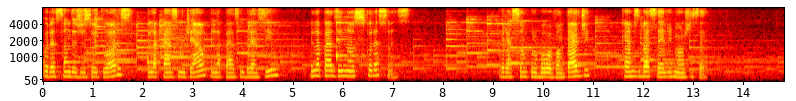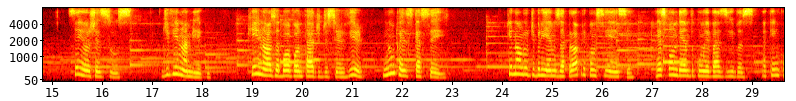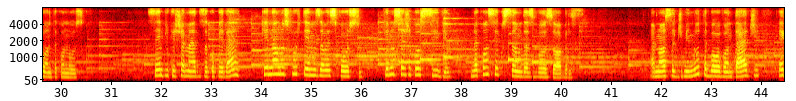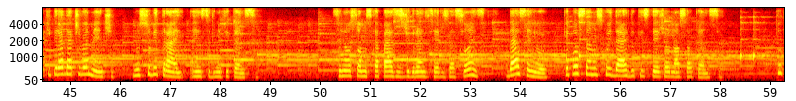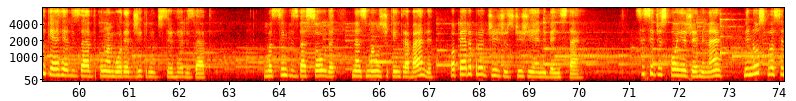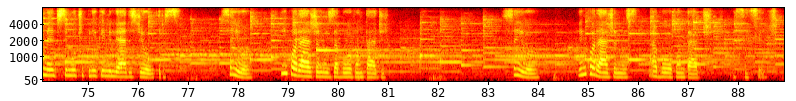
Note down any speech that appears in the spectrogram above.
Oração das 18 horas, pela paz mundial, pela paz no Brasil, pela paz em nossos corações. Oração por boa vontade, Carlos Bacelli, irmão José. Senhor Jesus, divino amigo, que em nós a boa vontade de servir nunca escasseie. Que não ludibriemos a própria consciência respondendo com evasivas a quem conta conosco. Sempre que chamados a cooperar, que não nos furtemos ao esforço, que nos seja possível na consecução das boas obras. A nossa diminuta boa vontade é que gradativamente nos subtrai a insignificância. Se não somos capazes de grandes realizações, dá, Senhor, que possamos cuidar do que esteja ao nosso alcance. Tudo que é realizado com amor é digno de ser realizado. Uma simples vassoura nas mãos de quem trabalha opera prodígios de higiene e bem-estar. Se se dispõe a germinar, minúscula semente se multiplica em milhares de outras. Senhor, encoraja-nos a boa vontade. Senhor, encoraja-nos à boa vontade. Assim seja.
